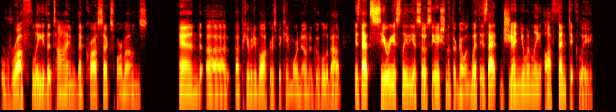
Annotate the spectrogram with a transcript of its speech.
roughly the time that cross-sex hormones and uh, uh, puberty blockers became more known and Googled about? Is that seriously the association that they're going with? Is that genuinely, authentically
